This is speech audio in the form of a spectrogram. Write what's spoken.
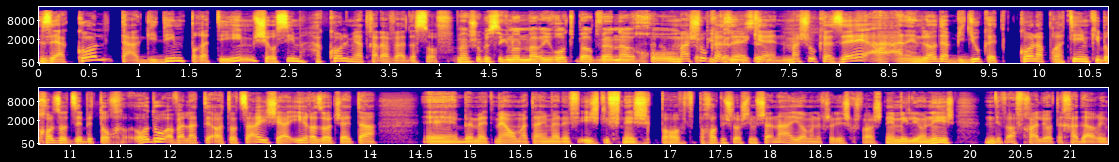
זה הכל תאגידים פרטיים שעושים הכל מההתחלה ועד הסוף. משהו בסגנון מרי רוטברט והנרחו משהו כזה כן משהו כזה אני לא יודע בדיוק את כל הפרטים כי בכל זאת זה בתוך הודו אבל התוצאה היא שהעיר הזאת שהייתה אה, באמת 100 או 200 אלף איש לפני פחות, פחות מ-30 שנה היום אני חושב שיש כבר 2 מיליון איש הפכה להיות אחד הערים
